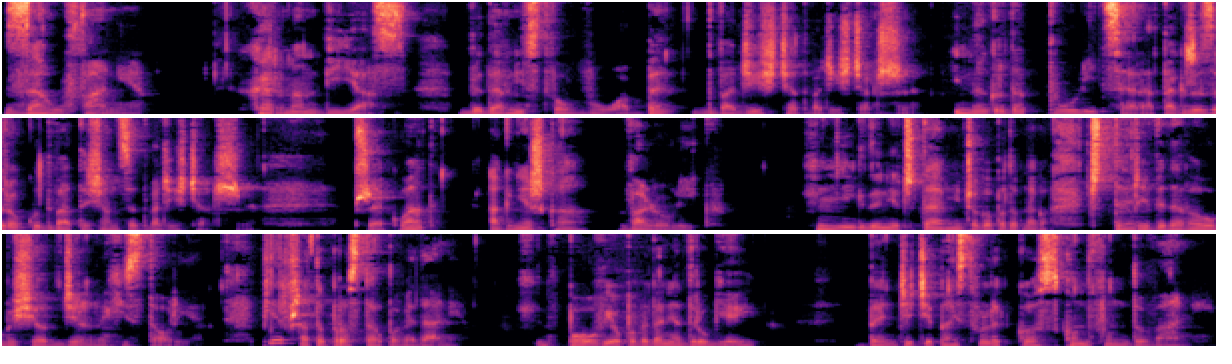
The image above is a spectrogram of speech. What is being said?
Zaufanie. Herman Diaz. Wydawnictwo WAB 2023 i nagroda Pulitzera także z roku 2023. Przekład Agnieszka Walulik. Nigdy nie czytałem niczego podobnego. Cztery wydawałoby się oddzielne historie. Pierwsza to proste opowiadanie. W połowie opowiadania drugiej będziecie Państwo lekko skonfundowani.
